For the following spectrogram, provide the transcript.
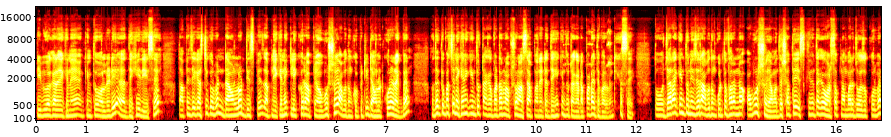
পিবি আকারে এখানে কিন্তু অলরেডি দেখিয়ে দিয়েছে। তো আপনি যে কাজটি করবেন ডাউনলোড দিস পেজ আপনি এখানে ক্লিক করে আপনি অবশ্যই আবেদন কপিটি ডাউনলোড করে রাখবেন। তো দেখতে পাচ্ছেন, এখানে কিন্তু টাকা পাঠানোর অপশন আছে, আপনারা এটা দেখে কিন্তু টাকাটা পাঠাইতে পারবেন, ঠিক আছে? তো যারা কিন্তু নিজেরা আবেদন করতে পারেন না, অবশ্যই আমাদের সাথে স্ক্রিনে থাকা হোয়াটসঅ্যাপ নাম্বারে যোগাযোগ করবেন।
